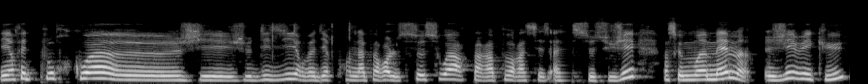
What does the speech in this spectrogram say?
Et en fait, pourquoi euh, je désire, on va dire, prendre la parole ce soir par rapport à ce, à ce sujet? Parce que moi-même, j'ai vécu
